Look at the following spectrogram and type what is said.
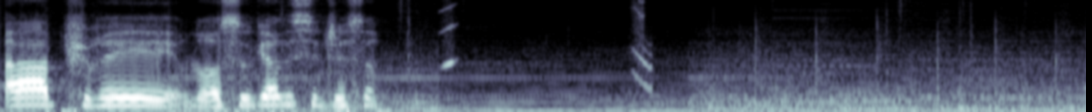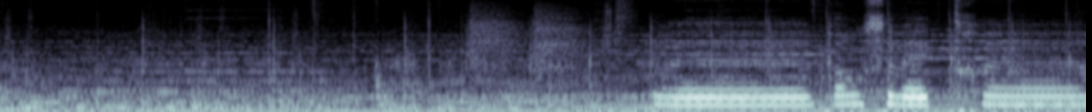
Ah purée, on aura sauvegardé, c'est déjà ça. Euh, par où ça va être euh...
